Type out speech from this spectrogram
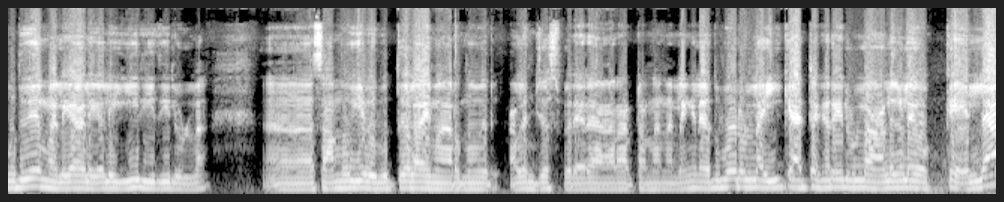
പൊതുവെ മലയാളികൾ ഈ രീതിയിലുള്ള സാമൂഹിക വിപത്തുകളായി മാറുന്നവർ അലൻ ജോസ് പെരേര ആറാട്ടണ്ണൻ അല്ലെങ്കിൽ അതുപോലുള്ള ഈ കാറ്റഗറിയിലുള്ള ആളുകളെ ഒക്കെ എല്ലാ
